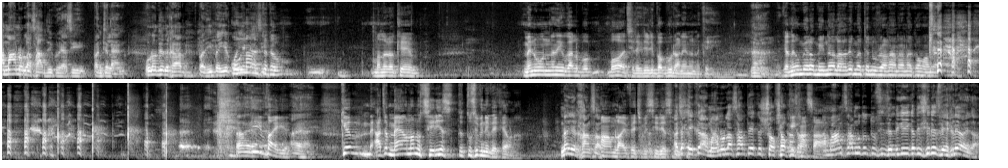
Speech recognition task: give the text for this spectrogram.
ਅਮਾਨੁੱਲਾ ਸਾਹਿਬ ਦੀ ਕੋਈ ਐਸੀ ਪੰਜ ਲੈਣ ਉਹਨਾਂ ਦੀ ਦਿਖਾ ਭਰੀ ਪਈ ਹੈ ਕੋਈ ਐਸੀ ਮਤਲਬ ਕਿ ਮੈਨੂੰ ਉਹਨਾਂ ਦੀ ਗੱਲ ਬਹੁਤ ਅੱਛੀ ਲੱਗੀ ਜਿਹੜੀ ਬੱਬੂ ਰਾਣੇ ਨੇ ਕਹੀ। ਹਾਂ। ਕਹਿੰਦੇ ਉਹ ਮੇਰਾ ਮਹੀਨਾ ਲਾ ਦੇ ਮੈਂ ਤੈਨੂੰ ਰਾਣਾ ਰਾਣਾ ਕਹਾਂਗਾ ਕੀ ਭਾਈ ਹੈ ਕਿ ਅੱਛਾ ਮੈਂ ਉਹਨਾਂ ਨੂੰ ਸੀਰੀਅਸ ਤੁਸੀਂ ਵੀ ਨਹੀਂ ਵੇਖਿਆ ਹੋਣਾ? ਨਹੀਂ ਖਾਨ ਸਾਹਿਬ। ਆਮ ਲਾਈਫ ਵਿੱਚ ਵੀ ਸੀਰੀਅਸ ਅੱਛਾ ਇੱਕ ਅਮਾਨੁੱਲਾ ਸਾਹਿਬ ਤੇ ਇੱਕ ਸ਼ੌਕੀ ਖਾਨ ਸਾਹਿਬ। ਅਮਾਨ ਸਾਹਿਬ ਨੂੰ ਤਾਂ ਤੁਸੀਂ ਜ਼ਿੰਦਗੀ 'ਚ ਕਦੀ ਸੀਰੀਅਸ ਵੇਖ ਲਿਆ ਹੋਵੇਗਾ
